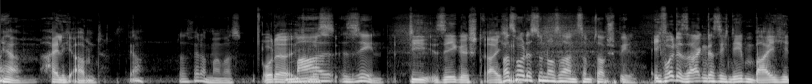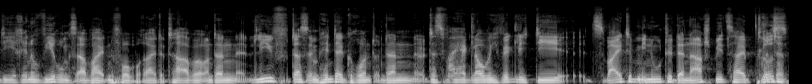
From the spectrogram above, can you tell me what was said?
ja, Heiligabend. Ja, das wäre doch mal was. Oder mal sehen. Die Segel streichen. Was wolltest du noch sagen zum Topspiel? Ich wollte sagen, dass ich nebenbei hier die Renovierungsarbeiten vorbereitet habe und dann lief das im Hintergrund und dann, das war ja, glaube ich, wirklich die zweite Minute der Nachspielzeit plus,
